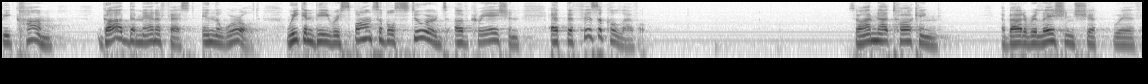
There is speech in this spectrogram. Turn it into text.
become God the manifest in the world. We can be responsible stewards of creation at the physical level. So I'm not talking about a relationship with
